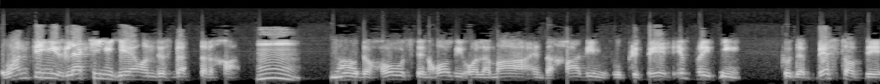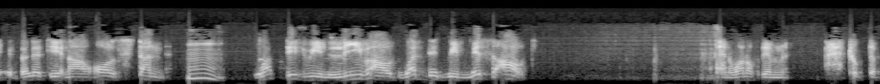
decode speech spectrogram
One thing is lacking here on this Dastar Khan. Mm. Now the host and all the ulama and the khadims who prepared everything to the best of their ability are now all stunned. Mm. What did we leave out? What did we miss out? And one of them took the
